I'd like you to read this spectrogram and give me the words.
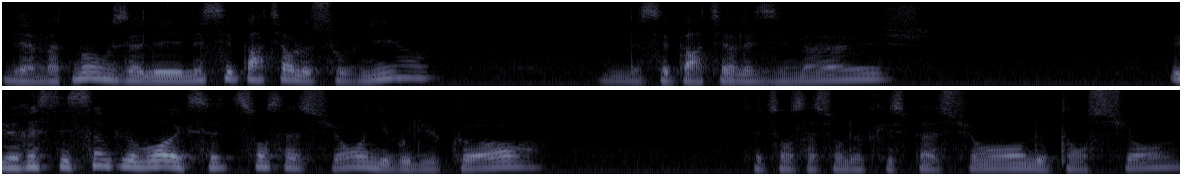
Bien, maintenant vous allez laisser partir le souvenir Laissez partir les images et restez simplement avec cette sensation au niveau du corps, cette sensation de crispation, de tension.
